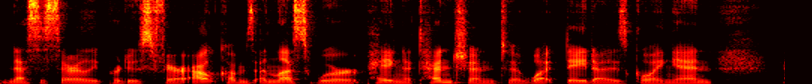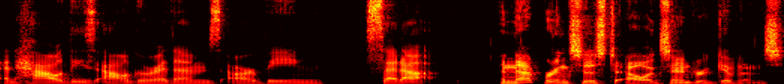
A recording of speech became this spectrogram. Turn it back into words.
necessarily produce fair outcomes unless we're paying attention to what data is going in and how these algorithms are being set up. And that brings us to Alexandra Givens.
